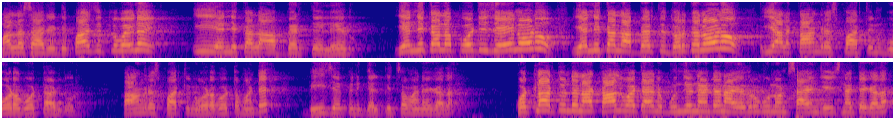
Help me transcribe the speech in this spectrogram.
మళ్ళసారి డిపాజిట్లు పోయినాయి ఈ ఎన్నికల అభ్యర్థి లేడు. ఎన్నికల్లో పోటీ చేయనోడు ఎన్నికల అభ్యర్థి దొరకనోడు ఇవాళ కాంగ్రెస్ పార్టీని ఓడగొట్ట అంటారు కాంగ్రెస్ పార్టీని ఓడగొట్టమంటే బీజేపీని గెలిపించమనే కదా. కొట్లాడుతుంటే నా కాలు పట్టి ఆయన గుంజిండంటే నా ఎదురుగుండని సాయం చేసినట్టే కదా.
